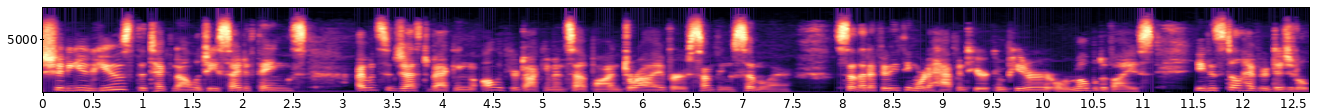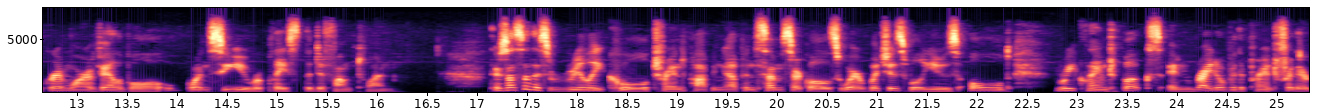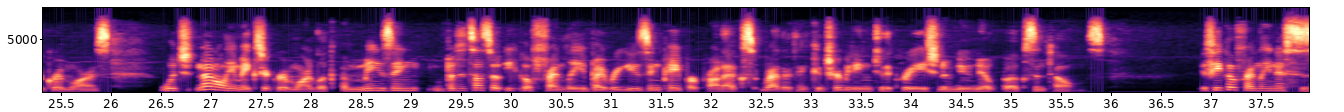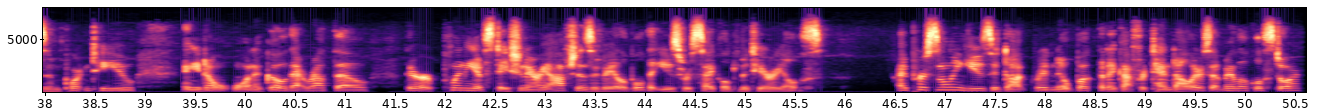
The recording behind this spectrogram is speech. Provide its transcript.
should you use the technology side of things, I would suggest backing all of your documents up on Drive or something similar, so that if anything were to happen to your computer or mobile device, you can still have your digital grimoire available once you replace the defunct one. There's also this really cool trend popping up in some circles where witches will use old, reclaimed books and write over the print for their grimoires which not only makes your grimoire look amazing, but it's also eco friendly by reusing paper products rather than contributing to the creation of new notebooks and tomes. If eco friendliness is important to you and you don't want to go that route, though, there are plenty of stationery options available that use recycled materials. I personally use a dot grid notebook that I got for $10 at my local store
